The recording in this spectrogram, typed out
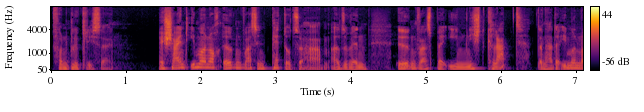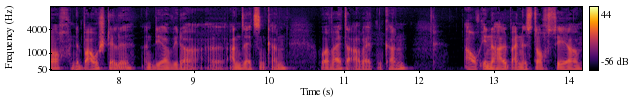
von Glücklichsein. Er scheint immer noch irgendwas in petto zu haben. Also wenn irgendwas bei ihm nicht klappt, dann hat er immer noch eine Baustelle, an der er wieder äh, ansetzen kann, wo er weiterarbeiten kann. Auch innerhalb eines doch sehr,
